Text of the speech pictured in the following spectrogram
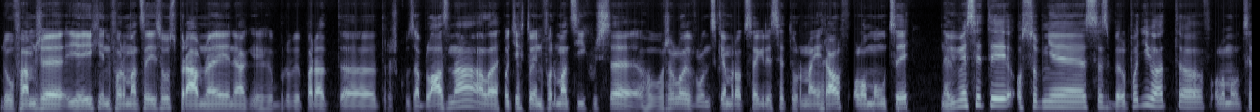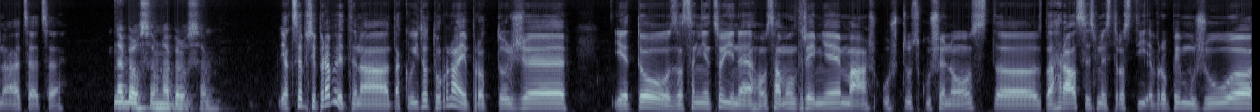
doufám, že jejich informace jsou správné, jinak jich budu vypadat uh, trošku zablázna, ale o těchto informacích už se hovořilo i v loňském roce, kdy se turnaj hrál v Olomouci. Nevím, jestli ty osobně se byl podívat uh, v Olomouci na ECC? Nebyl jsem, nebyl jsem jak se připravit na takovýto turnaj, protože je to zase něco jiného. Samozřejmě máš už tu zkušenost, eh, zahrál si s mistrovství Evropy mužů, eh,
